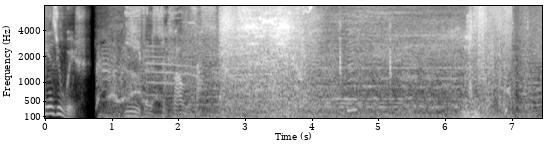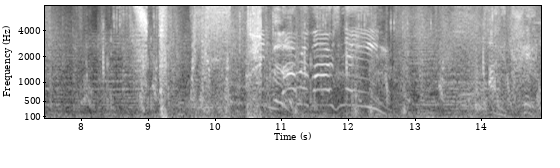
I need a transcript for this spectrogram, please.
Be as you wish. Evil surrounds us. In Baravar's name! I am Shale.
